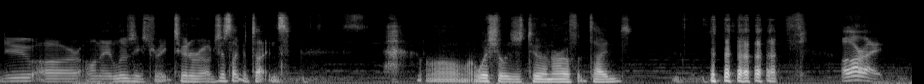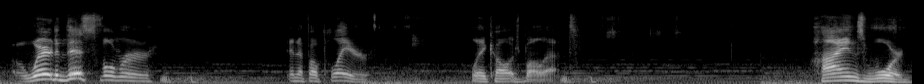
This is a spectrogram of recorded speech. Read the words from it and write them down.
You are on a losing streak, two in a row, just like the Titans. Oh, I wish it was just two in a row for the Titans. All right. Where did this former NFL player play college ball at? Hines Ward.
